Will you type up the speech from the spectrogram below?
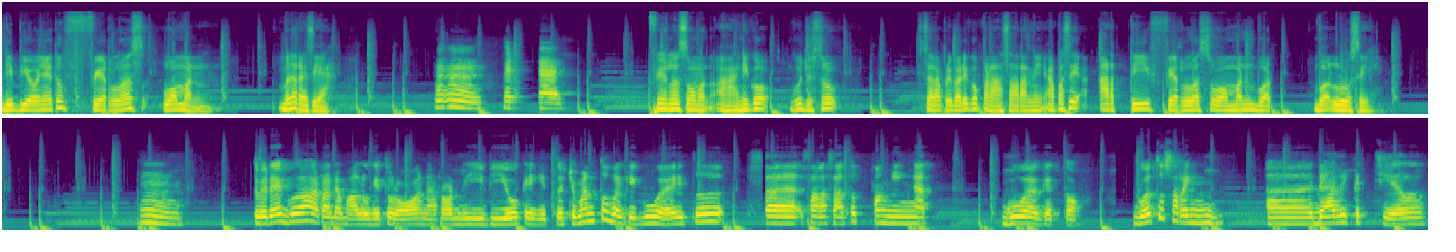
di bio-nya itu fearless woman. Benar ya sih ya? Mm -mm, benar. Fearless woman. Ah, ini gue gue justru secara pribadi gue penasaran nih. Apa sih arti fearless woman buat buat lu sih? Hmm, sebenarnya gue rada malu gitu loh naruh di bio kayak gitu. Cuman tuh bagi gue itu salah satu pengingat gue gitu. Gue tuh sering uh, dari kecil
